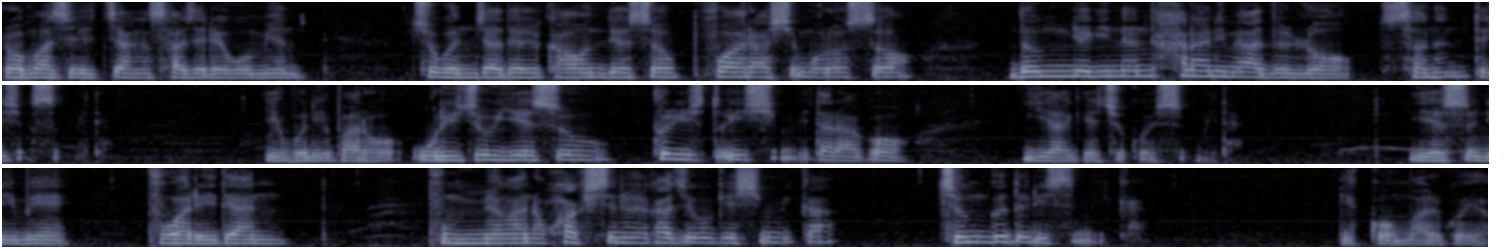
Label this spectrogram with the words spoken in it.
로마서 1장 4절에 보면 죽은 자들 가운데서 부활하심으로써 능력 있는 하나님의 아들로 선언되셨습니다. 이분이 바로 우리 주 예수 그리스도이십니다라고 이야기해 주고 있습니다. 예수님의 부활에 대한 분명한 확신을 가지고 계십니까? 증거들이 있습니까? 믿고 말고요.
